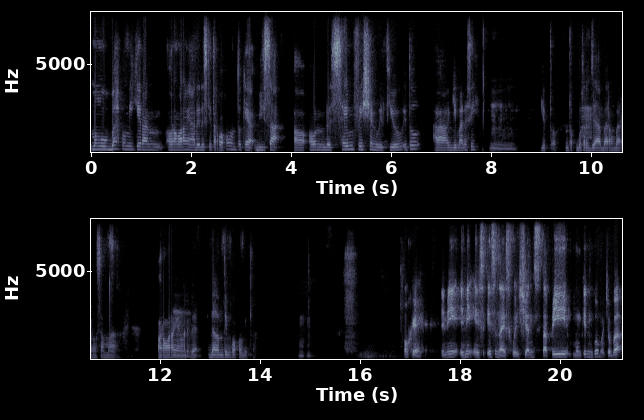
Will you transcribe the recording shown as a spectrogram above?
mengubah pemikiran orang-orang yang ada di sekitar koko untuk kayak bisa uh, on the same vision with you itu uh, gimana sih? Hmm. gitu. Untuk bekerja bareng-bareng sama orang-orang hmm. yang ada hmm. dalam tim Koko gitu. Hmm. Oke, okay. ini ini is is a nice questions, tapi mungkin gue mau coba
